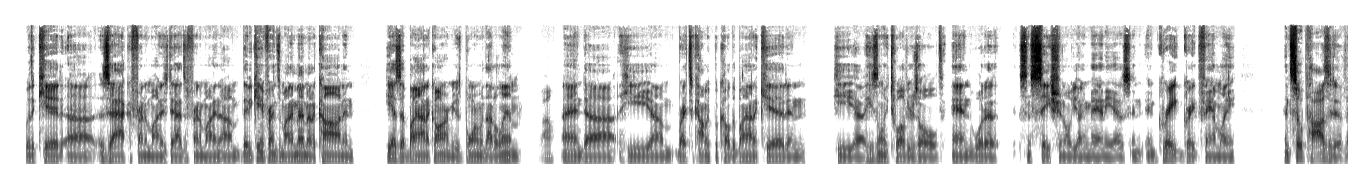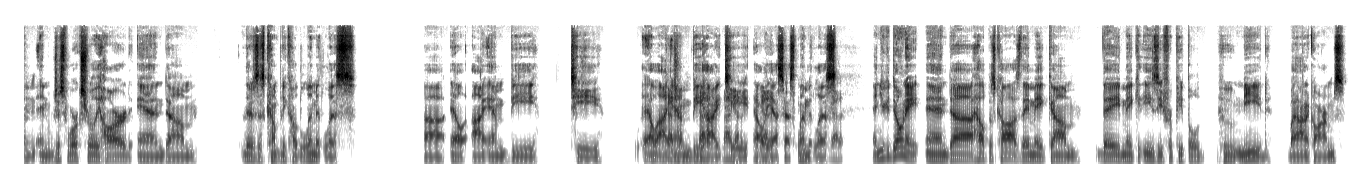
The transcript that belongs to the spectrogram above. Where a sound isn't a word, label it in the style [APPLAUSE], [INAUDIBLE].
with a kid, uh, Zach, a friend of mine. His dad's a friend of mine. Um, they became friends of mine. I met him at a con, and he has a bionic arm. He was born without a limb. Wow. And uh, he um, writes a comic book called The Bionic Kid, and he uh, he's only 12 years old. And what a sensational young man he is, and, and great, great family, and so positive, and and just works really hard. And um, there's this company called Limbitless, uh, L I M B T L I M B I T L E S S, Limbitless. And you could donate and uh, help his cause. They make um, they make it easy for people who need bionic arms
